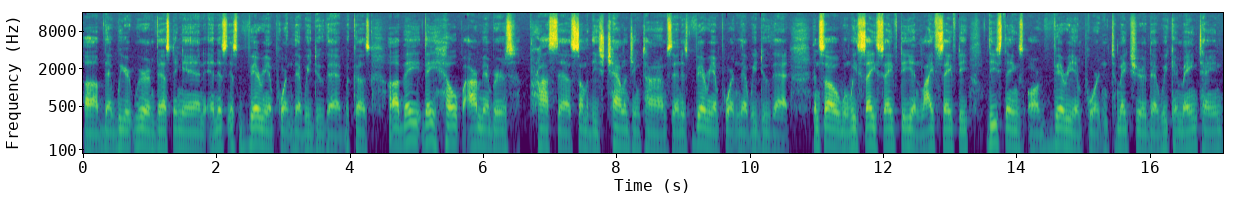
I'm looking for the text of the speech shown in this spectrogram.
uh, that we're, we're investing in, and it's, it's very important that we do that because uh, they, they help our members process some of these challenging times, and it's very important that we do that. And so when we say safety and life safety, these things are very important to make sure that we can maintain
